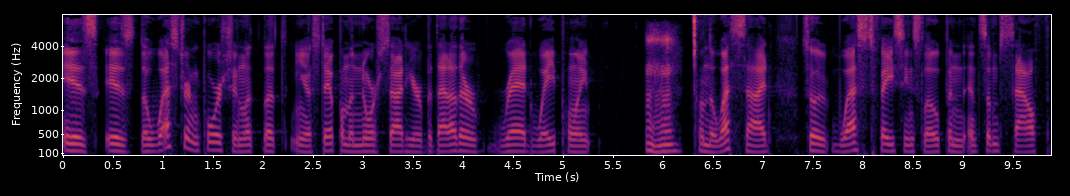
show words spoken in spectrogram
is is the western portion. Let let you know stay up on the north side here, but that other red waypoint hmm on the west side, so west facing slope and, and some south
